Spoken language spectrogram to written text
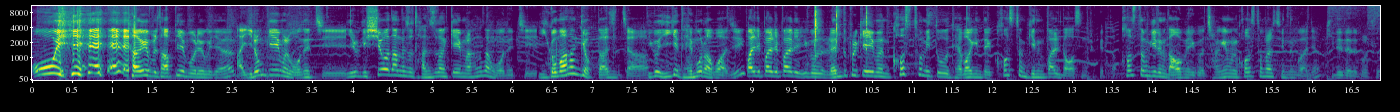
오예. 장애물 다 피해버려 그냥. 아 이런 게임을 원했지. 이렇게 시원하면서 단순한 게임을 항상 원했지. 이거만 한 게 없다 진짜. 이거 이게 데모라고 하지? 빨리 빨리 빨리. 이거 랜드풀 게임은 커스텀이 또 대박인데 커스텀 기능 빨리 나왔으면 좋겠다. 커스텀 기능 나오면 이거 장애물 커스텀 할 수 있는 거 아니야? 기대되네 벌써.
